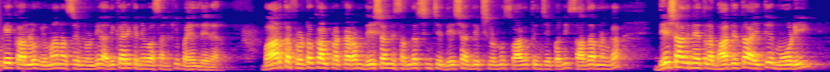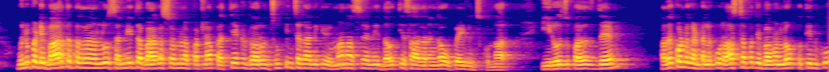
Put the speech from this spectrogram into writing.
ఒకే కారులో విమానాశ్రయం నుండి అధికారిక నివాసానికి బయలుదేరారు. భారత ప్రోటోకాల్ ప్రకారం దేశాన్ని సందర్శించే దేశాధ్యక్షులను స్వాగతించే పని సాధారణంగా దేశాధినేతల బాధ్యత అయితే మోడీ మునుపటి భారత ప్రధానులు సన్నిహిత భాగస్వాముల పట్ల ప్రత్యేక గౌరవం చూపించడానికి విమానాశ్రయాన్ని దౌత్య సాధనంగా ఉపయోగించుకున్నారు. ఈరోజు పదోదయం పదకొండు గంటలకు రాష్ట్రపతి భవన్లో పుతిన్కు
